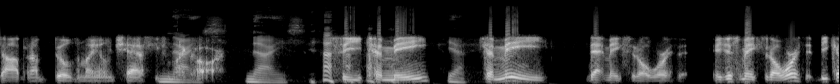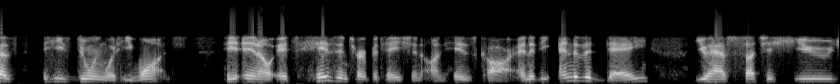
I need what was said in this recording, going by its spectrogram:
shop and I'm building my own chassis for nice. my car. Nice. See, to me, yeah. to me, that makes it all worth it. It just makes it all worth it because he's doing what he wants. He, you know, it's his interpretation on his car. And at the end of the day, you have such a huge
